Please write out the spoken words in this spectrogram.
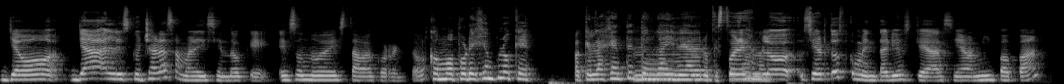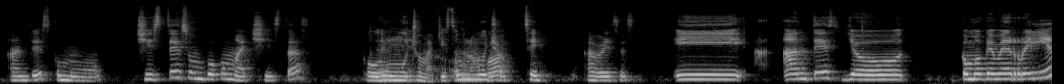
yo ya al escuchar a Samara diciendo que eso no estaba correcto. Como por ejemplo que, para que la gente tenga mm, idea de lo que está Por ejemplo, ciertos comentarios que hacía mi papá antes, como chistes un poco machistas, o eh, mucho machista. mucho, sí, a veces. Y antes yo como que me reía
